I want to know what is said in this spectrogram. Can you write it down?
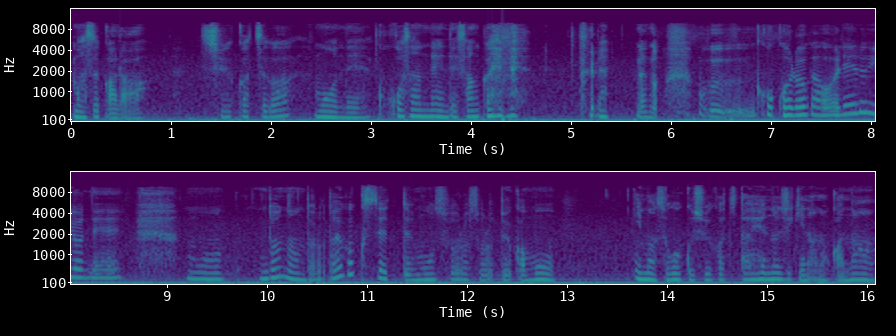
ますから、就活がもうね、ここ3年で3回目くらいなの。う、心が折れるよね。もう、どうなんだろう大学生ってもうそろそろというかもう今すごく就活大変な時期なのかな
